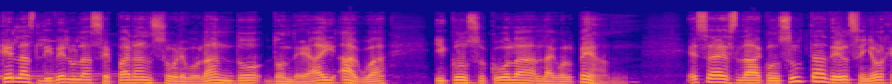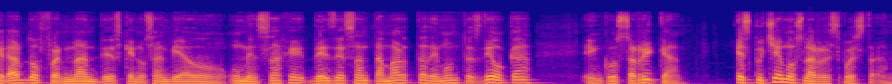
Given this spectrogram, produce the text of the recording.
qué las libélulas se paran sobrevolando donde hay agua y con su cola la golpean? Esa es la consulta del señor Gerardo Fernández que nos ha enviado un mensaje desde Santa Marta de Montes de Oca, en Costa Rica. Escuchemos la respuesta.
